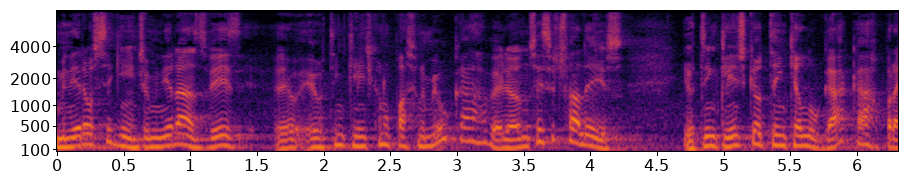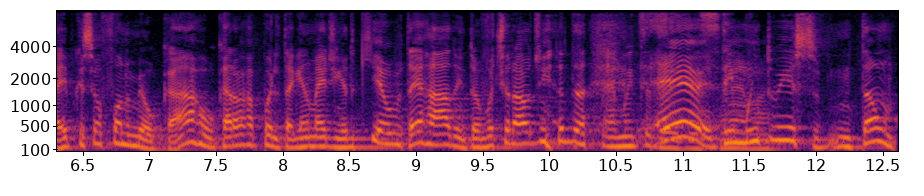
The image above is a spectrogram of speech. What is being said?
O mineiro é o seguinte, o mineiro às vezes... Eu, eu tenho cliente que não passo no meu carro, velho. Eu não sei se eu te falei isso. Eu tenho cliente que eu tenho que alugar carro para ir, porque se eu for no meu carro, o cara vai falar, pô, ele tá ganhando mais dinheiro do que eu, tá errado. Então eu vou tirar o dinheiro da... É muito doido É, isso, tem né, muito mano? isso. Então,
